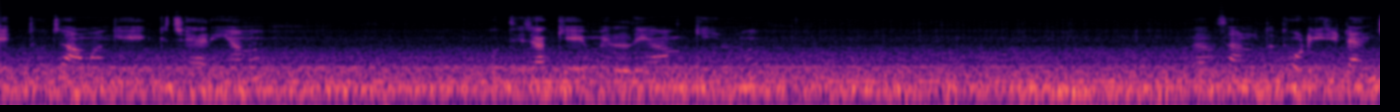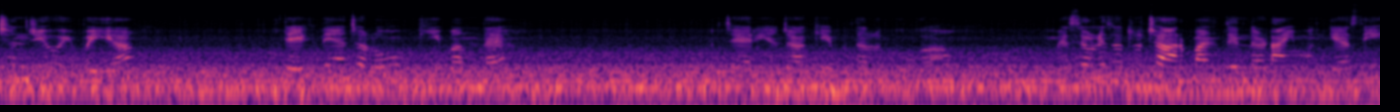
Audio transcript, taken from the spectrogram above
ਇੱਥੋਂ ਜਾਵਾਂਗੇ ਕਚਹਿਰੀਆਂ ਨੂੰ। ਉੱਥੇ ਜਾ ਕੇ ਮਿਲਦੇ ਹਾਂ ਵਕੀਲ ਨੂੰ। ਮਤਲਬ ਸਾਨੂੰ ਤਾਂ ਥੋੜੀ ਜੀ ਟੈਨਸ਼ਨ ਜੀ ਹੋਈ ਪਈ ਆ। ਦੇਖਦੇ ਆ ਚਲੋ ਕੀ ਬੰਦਾ ਹੈ। ਕਚਹਿਰੀਆਂ ਜਾ ਕੇ ਪਤਾ ਲੱਗੂਗਾ। ਵੈਸੇ ਉਹਨੇ ਸਾਥੋਂ 4-5 ਦਿਨ ਦਾ ਟਾਈਮ ਮੰਗਿਆ ਸੀ।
